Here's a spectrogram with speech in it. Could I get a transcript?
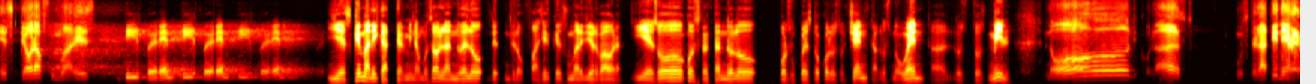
Es que ahora fumar es diferente, diferente, diferente. Y es que, marica, terminamos hablando de lo, de, de lo fácil que es fumar hierba ahora. Y eso contrastándolo, por supuesto, con los 80, los 90, los 2000. No, Nicolás, usted la tiene re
